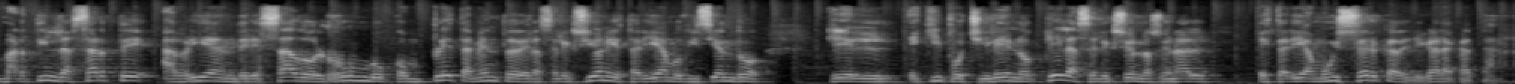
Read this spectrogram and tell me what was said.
Martín Lazarte habría enderezado el rumbo completamente de la selección y estaríamos diciendo que el equipo chileno, que la selección nacional estaría muy cerca de llegar a Qatar.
